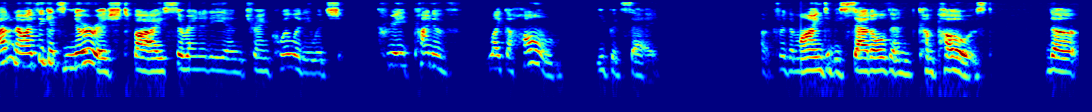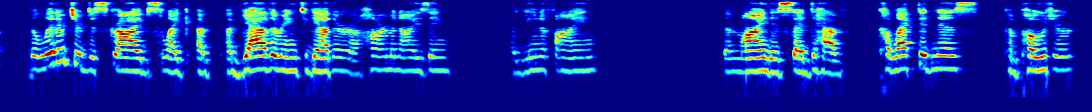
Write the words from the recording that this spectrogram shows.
I don't know, I think it's nourished by serenity and tranquility, which create kind of like a home, you could say. Uh, for the mind to be settled and composed. The the literature describes like a, a gathering together, a harmonizing, a unifying. The mind is said to have collectedness, composure.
